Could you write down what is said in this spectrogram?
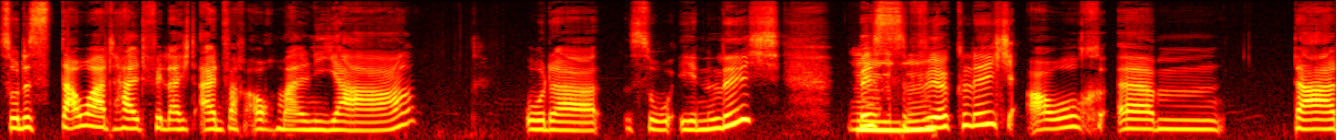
So, das dauert halt vielleicht einfach auch mal ein Jahr oder so ähnlich, bis mhm. wirklich auch ähm, da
